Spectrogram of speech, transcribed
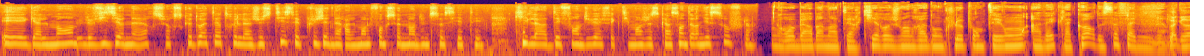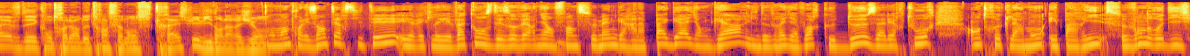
et également le visionnaire sur ce que doit être la justice et plus généralement le fonctionnement d'une société qu'il a défendu effectivement jusqu'à son dernier souffle. Robert Baninter qui rejoindra donc le Panthéon avec l'accord de sa famille. La grève des contrôleurs de train s'annonce très suivie dans la région. Au moins pour les intercités et avec les vacances des Auvergnats en fin de semaine, gare à la pagaille en gare, il devrait y avoir que deux allers-retours entre Clermont et Paris ce vendredi.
